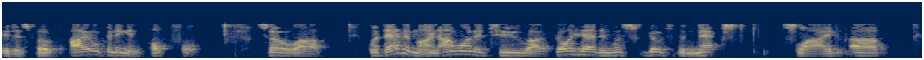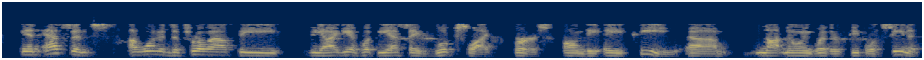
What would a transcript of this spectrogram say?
it is both eye-opening and helpful. So uh, with that in mind, I wanted to uh, go ahead and let's go to the next slide. Uh, in essence, I wanted to throw out the the idea of what the essay looks like first on the AP, um, not knowing whether people have seen it.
